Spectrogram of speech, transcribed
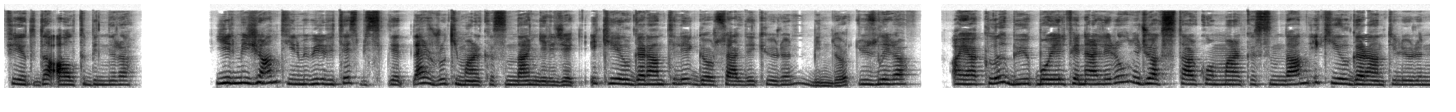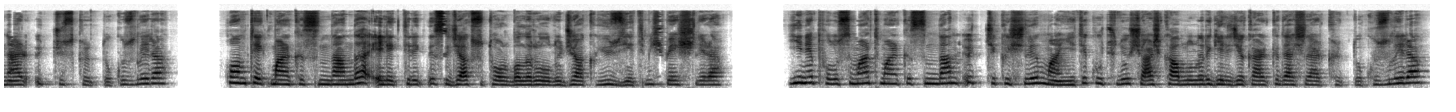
fiyatı da 6000 lira. 20 jant 21 vites bisikletler Rookie markasından gelecek. 2 yıl garantili görseldeki ürün 1400 lira. Ayaklı büyük boy el fenerleri olacak Starcom markasından 2 yıl garantili ürünler 349 lira. Hometek markasından da elektrikli sıcak su torbaları olacak 175 lira. Yine Polosmart markasından 3 çıkışlı manyetik uçlu şarj kabloları gelecek arkadaşlar 49 lira.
